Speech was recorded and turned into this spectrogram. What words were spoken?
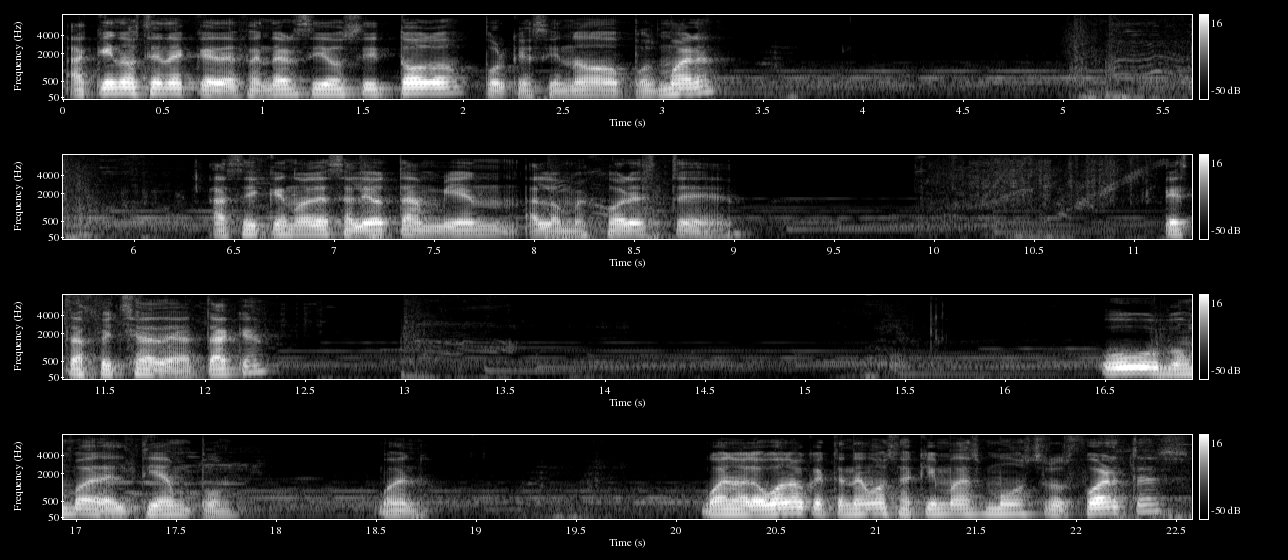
Aquí nos tiene que defender sí o sí todo, porque si no, pues muere. Así que no le salió tan bien a lo mejor este... Esta fecha de ataque. Uh, bomba del tiempo. Bueno. Bueno, lo bueno que tenemos aquí más monstruos fuertes.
